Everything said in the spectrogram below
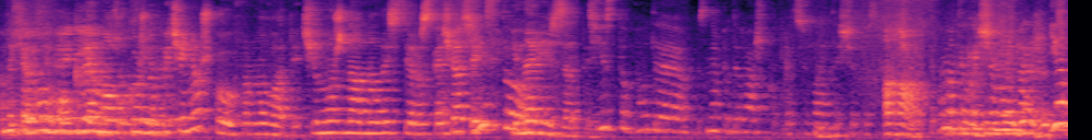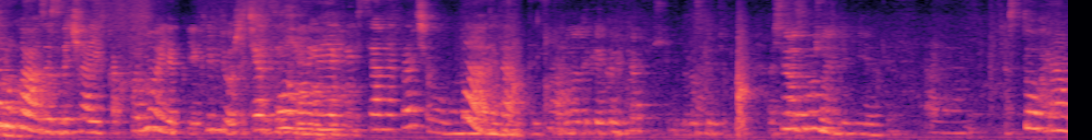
А ми ще Ну, окремо кожну печенюшку формувати, чи можна на листі розкачати і Тісто, нарізати? тісто буде, з ним буде важко працювати, щоб Ага. розкачувати. Воно таке, що можна. Я в руках зазвичай їх так формую, як, як ліпьошечки. Як вівсяне печиво, воно Так, має так. бути. А, Воно таке карикатушки, розкричати. А ще раз можна інгредієнти? Е, 100 грам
